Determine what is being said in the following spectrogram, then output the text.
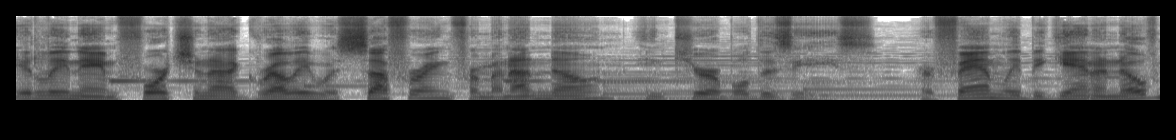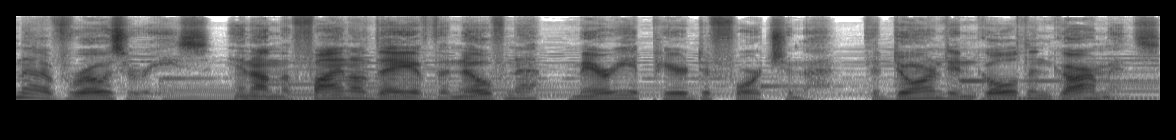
Italy named Fortuna Agrelli was suffering from an unknown, incurable disease. Her family began a novena of rosaries, and on the final day of the novena, Mary appeared to Fortuna. Adorned in golden garments,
